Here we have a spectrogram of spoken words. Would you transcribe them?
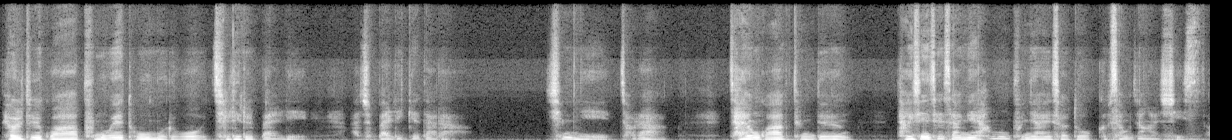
별들과 부모의 도움으로 진리를 빨리, 아주 빨리 깨달아. 심리, 철학, 자연과학 등등 당신 세상의 학문 분야에서도 급성장할 수 있어.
